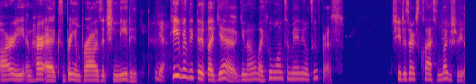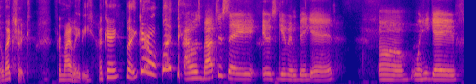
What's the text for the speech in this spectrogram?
Ari and her ex bringing bras that she needed. Yeah. He really did, like, yeah, you know, like who wants a manual toothbrush? She deserves class and luxury, electric for my lady. Okay. Like, girl, what? I was about to say it was giving Big Ed um when he gave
